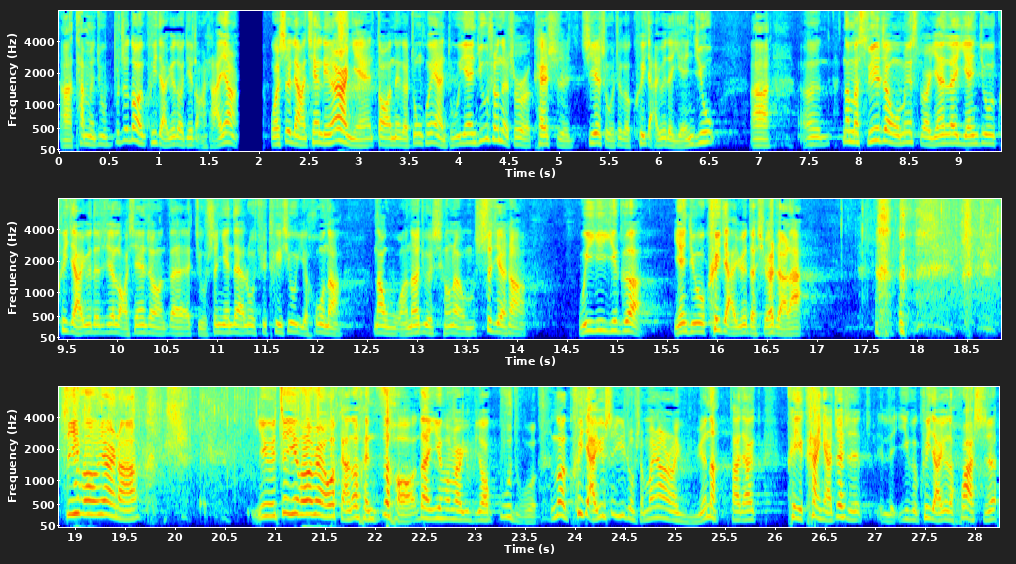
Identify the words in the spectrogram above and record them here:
啊，他们就不知道盔甲鱼到底长啥样。我是两千零二年到那个中科院读研究生的时候，开始接手这个盔甲鱼的研究啊，嗯，那么随着我们所原来研究盔甲鱼的这些老先生在九十年代陆续退休以后呢，那我呢就成了我们世界上。唯一一个研究盔甲鱼的学者了，这一方面呢，因为这一方面我感到很自豪，但一方面又比较孤独。那盔甲鱼是一种什么样的鱼呢？大家可以看一下，这是一个盔甲鱼的化石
